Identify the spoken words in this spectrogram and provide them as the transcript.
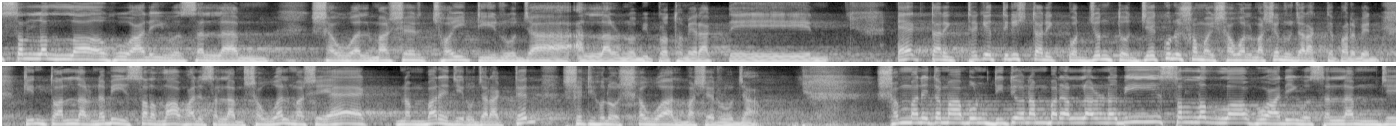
সাল্লাল্লাহু আলাইহি ওয়াসাল্লাম শাওয়াল মাসের ছয়টি রোজা আল্লাহর নবী প্রথমে রাখতেন। এক তারিখ থেকে ৩০ তারিখ পর্যন্ত যে কোনো সময় শাওয়াল মাসের রোজা রাখতে পারবেন। কিন্তু আল্লাহর নবী সাল্লাহ আলি সাল্লাম শাওয়াল মাসে এক নম্বরে যে রোজা রাখতেন, সেটি হলো শাওয়াল মাসের রোজা। সম্মানিত মা বোন, দ্বিতীয় নম্বরে আল্লাহর নবী সাল্লাল্লাহু আলী ওসাল্লাম যে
